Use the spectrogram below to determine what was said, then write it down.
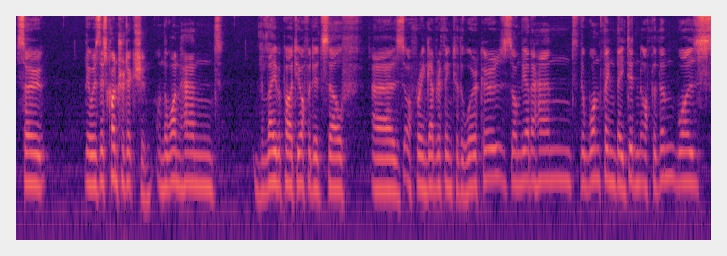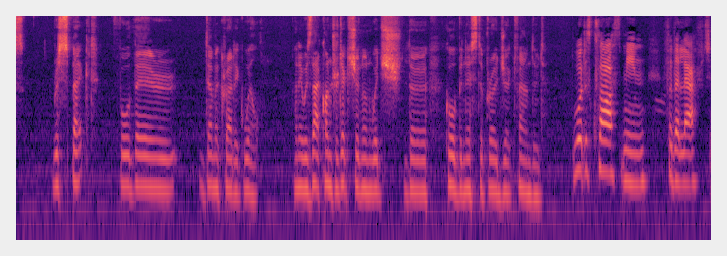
So there was this contradiction. On the one hand, the Labour Party offered itself as offering everything to the workers. On the other hand, the one thing they didn't offer them was respect for their democratic will. And it was that contradiction on which the Corbynista project founded. What does class mean for the left?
